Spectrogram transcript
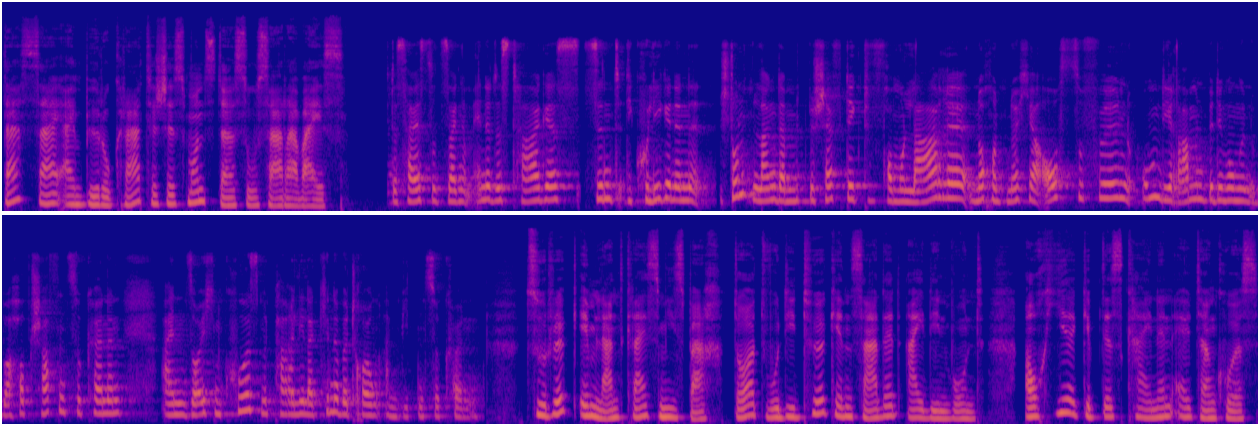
das sei ein bürokratisches Monster, so Sarah Weiß. Das heißt sozusagen am Ende des Tages sind die Kolleginnen stundenlang damit beschäftigt, Formulare noch und nöcher auszufüllen, um die Rahmenbedingungen überhaupt schaffen zu können, einen solchen Kurs mit paralleler Kinderbetreuung anbieten zu können. Zurück im Landkreis Miesbach, dort wo die Türkin Sadet Aydin wohnt. Auch hier gibt es keinen Elternkurs.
